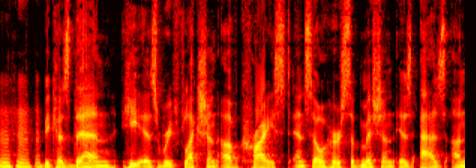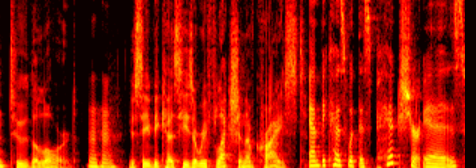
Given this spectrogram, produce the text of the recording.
Mm-hmm. Because then he is reflection of Christ and so her submission is as unto the Lord. Mm-hmm. You see because he's a reflection of Christ. And because what this picture is,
